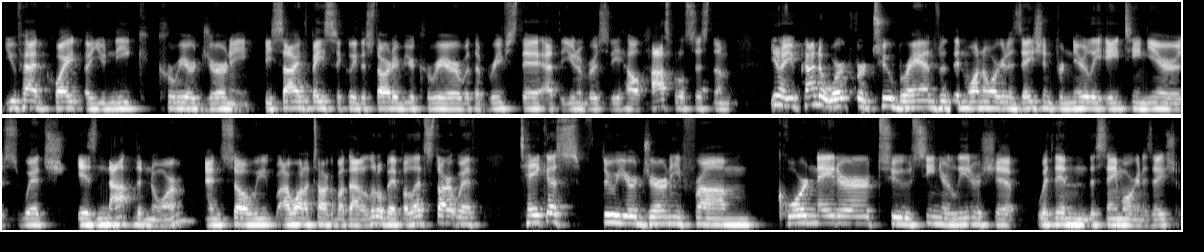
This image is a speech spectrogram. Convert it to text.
you've had quite a unique career journey. Besides basically the start of your career with a brief stint at the University Health Hospital System, you know, you've kind of worked for two brands within one organization for nearly 18 years, which is not the norm. And so we I want to talk about that a little bit, but let's start with take us through your journey from coordinator to senior leadership within the same organization.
